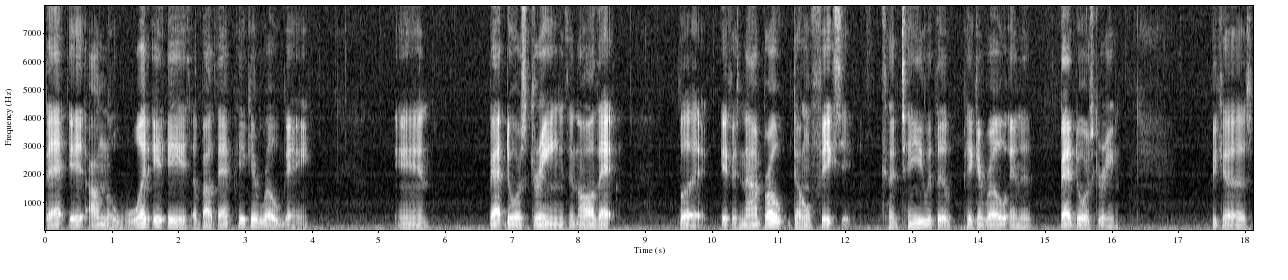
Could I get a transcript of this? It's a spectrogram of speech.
That is, I don't know what it is about that pick and roll game. Backdoor screens and all that. But if it's not broke, don't fix it. Continue with the pick and roll and the backdoor screen. Because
